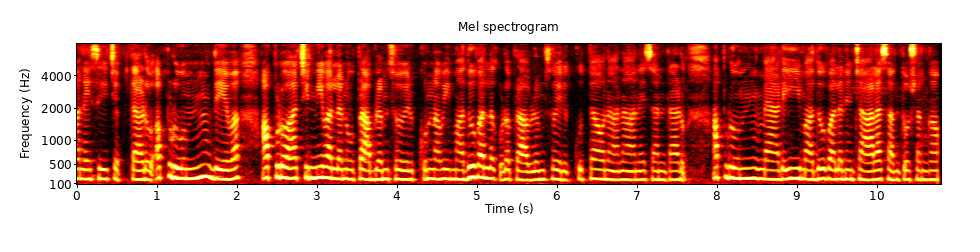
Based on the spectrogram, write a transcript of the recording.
అనేసి చెప్తాడు. అప్పుడు దేవ అప్పుడు ఆ చిన్ని వల్ల నువ్వు ప్రాబ్లమ్స్ ఇరుక్కున్నావు. ఈ మధు వల్ల కూడా ప్రాబ్లమ్స్ ఇరుక్కుతావు నాన్న అనేసి అంటాడు. అప్పుడు మ్యాడీ ఈ మధు వల్ల నేను చాలా సంతోషంగా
